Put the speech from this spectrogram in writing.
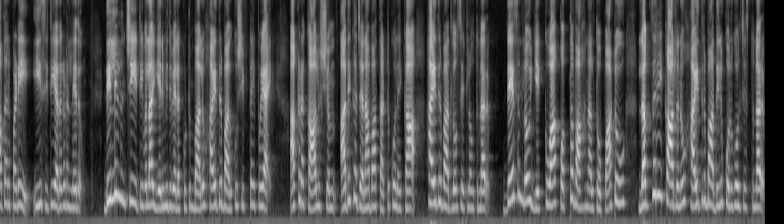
ఆధారపడి ఈ సిటీ ఎదగడం లేదు. ఢిల్లీ నుంచి ఇటీవల ఎనిమిది వేల కుటుంబాలు హైదరాబాద్కు షిఫ్ట్ అయిపోయాయి. అక్కడ కాలుష్యం అధిక జనాభా తట్టుకోలేక హైదరాబాద్లో సెటిల్ అవుతున్నారు. దేశంలో ఎక్కువ కొత్త వాహనాలతో పాటు లగ్జరీ కార్లను హైదరాబాదీలు కొనుగోలు చేస్తున్నారు.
